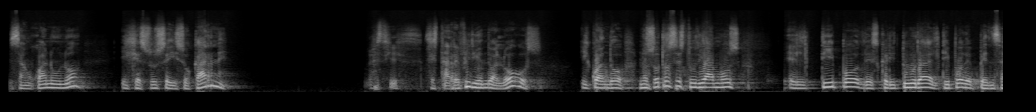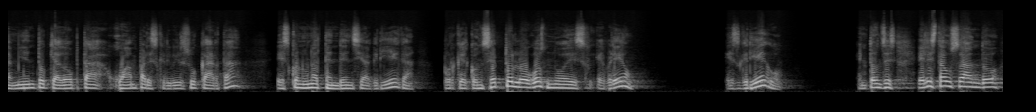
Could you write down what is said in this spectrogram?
San Juan 1, y Jesús se hizo carne. Así es. Se está refiriendo a logos. Y cuando nosotros estudiamos el tipo de escritura, el tipo de pensamiento que adopta Juan para escribir su carta, es con una tendencia griega, porque el concepto logos no es hebreo, es griego. Entonces, él está usando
